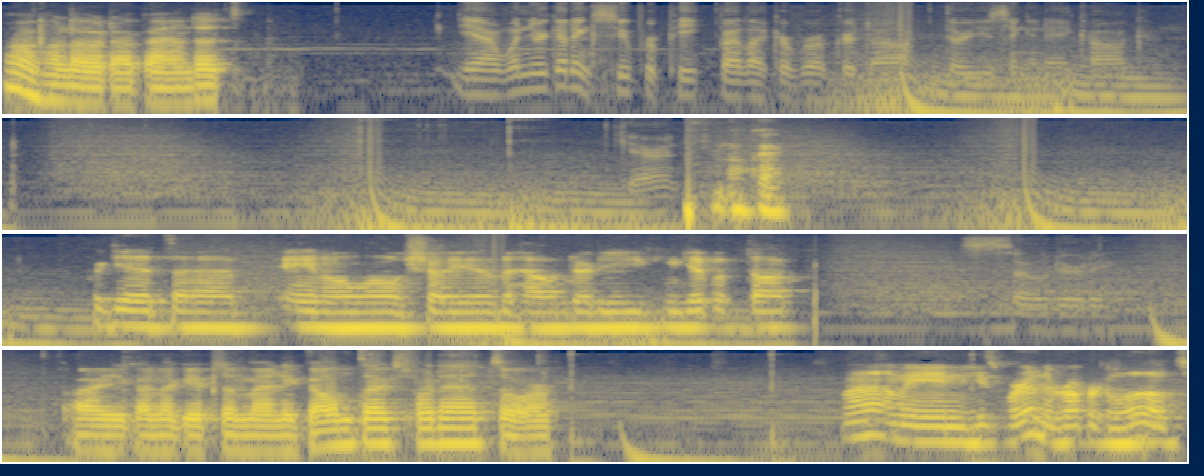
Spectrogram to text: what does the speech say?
Oh, hello there, bandit. Yeah, when you're getting super peaked by like a rook or Doc, they're using an ACOG. Guaranteed. Okay. We get uh, anal. I'll show you the, how dirty you can get with Doc. So dirty. Are you gonna give them any context for that, or? Well, I mean, he's wearing the rubber gloves.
